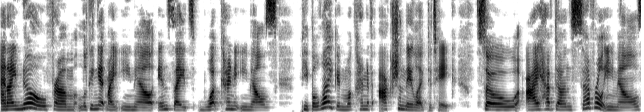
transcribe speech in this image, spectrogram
And I know from looking at my email insights what kind of emails people like and what kind of action they like to take. So I have done several emails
